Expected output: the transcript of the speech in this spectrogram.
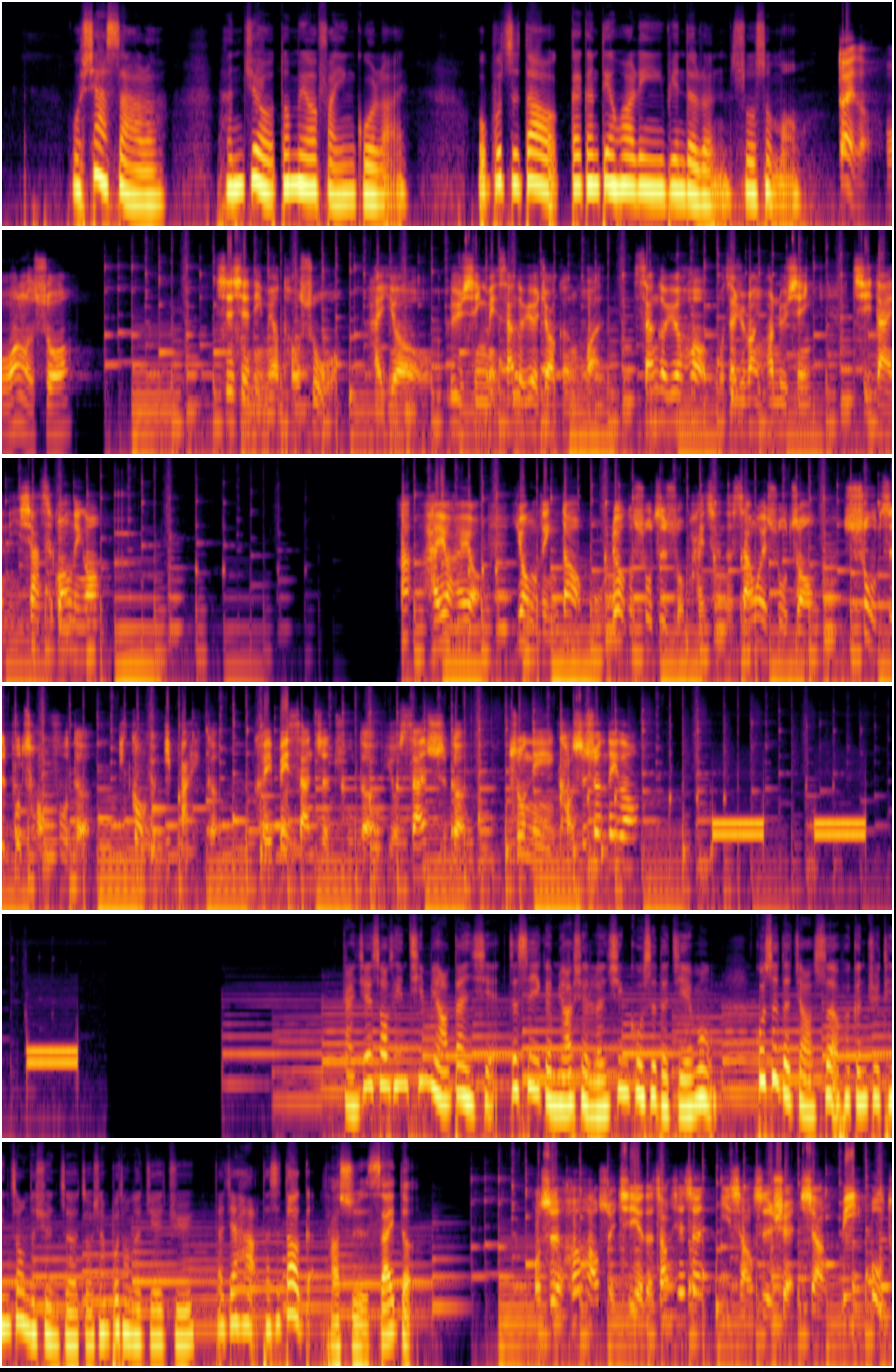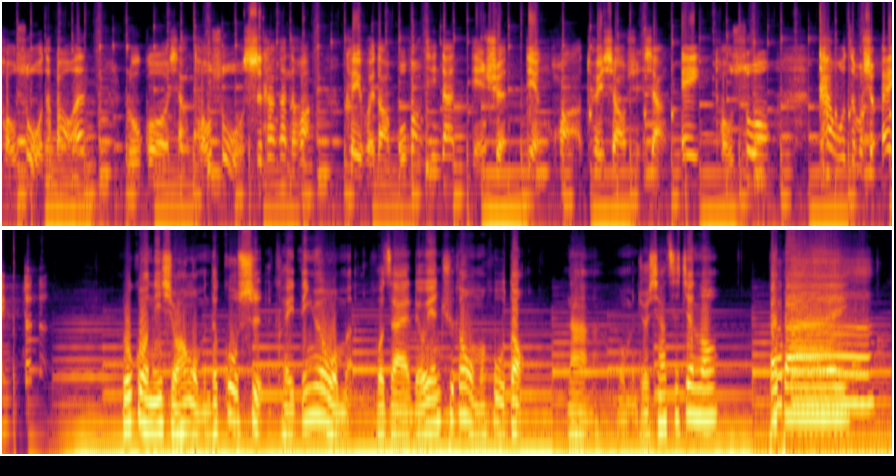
我吓傻了，很久都没有反应过来。我不知道该跟电话另一边的人说什么。对了，我忘了说，谢谢你没有投诉我。还有滤芯每三个月就要更换，三个月后我再去帮你换滤芯，期待你下次光临哦。啊，还有还有，用零到五六个数字所排成的三位数中，数字不重复的，一共有一百个。被三整除的有三十个，祝你考试顺利喽！感谢收听《轻描淡写》，这是一个描写人性故事的节目。故事的角色会根据听众的选择走向不同的结局。大家好，他是 Dog，他是 Side。我是喝好水企业的张先生，以上是选项 B，不投诉我的报恩。如果想投诉我试看看的话，可以回到播放清单，点选电话推销选项 A 投诉哦，看我怎么修。哎等等。如果你喜欢我们的故事，可以订阅我们或在留言区跟我们互动。那我们就下次见喽，拜拜。拜拜。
